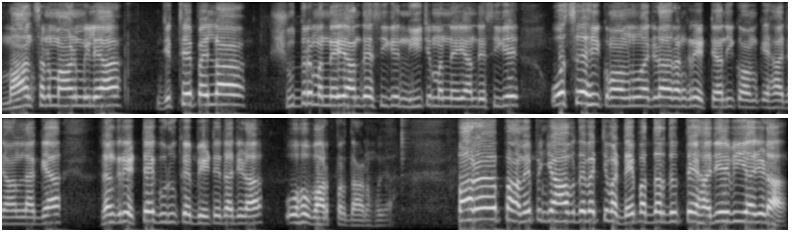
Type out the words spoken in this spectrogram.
ਮਾਨ ਸਨਮਾਨ ਮਿਲਿਆ, ਜਿੱਥੇ ਪਹਿਲਾਂ ਸ਼ੂਦਰ ਮੰਨੇ ਜਾਂਦੇ ਸੀਗੇ, ਨੀਚ ਮੰਨੇ ਜਾਂਦੇ ਸੀਗੇ, ਉਸੇ ਹੀ ਕੌਮ ਨੂੰ ਆ ਜਿਹੜਾ ਰੰਗਰੇਟਿਆਂ ਦੀ ਕੌਮ ਕਿਹਾ ਜਾਣ ਲੱਗ ਗਿਆ। ਰੰਗਰੇਟੇ ਗੁਰੂ ਕੇ ਬੇਟੇ ਦਾ ਜਿਹੜਾ ਉਹ ਵਰ ਪ੍ਰਦਾਨ ਹੋਇਆ। ਪਰ ਭਾਵੇਂ ਪੰਜਾਬ ਦੇ ਵਿੱਚ ਵੱਡੇ ਪੱਧਰ ਦੇ ਉੱਤੇ ਹਜੇ ਵੀ ਆ ਜਿਹੜਾ,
